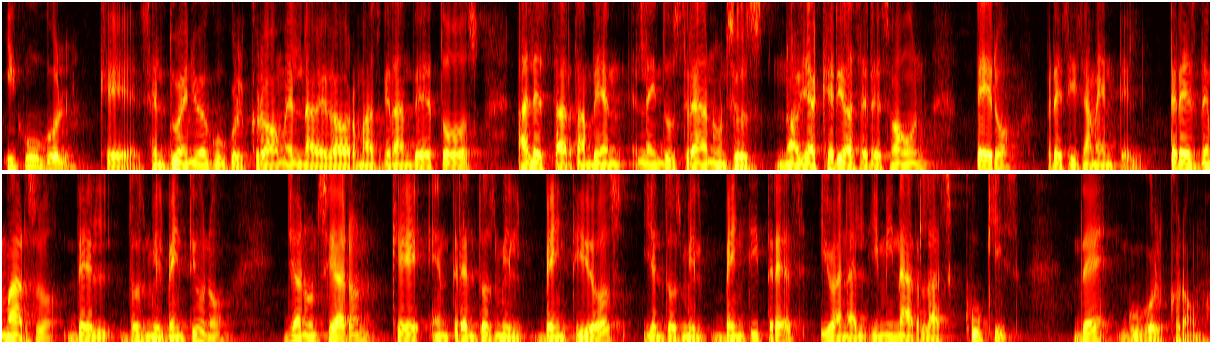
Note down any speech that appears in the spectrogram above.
y Google, que es el dueño de Google Chrome, el navegador más grande de todos, al estar también en la industria de anuncios no había querido hacer eso aún, pero precisamente el 3 de marzo del 2021 ya anunciaron que entre el 2022 y el 2023 iban a eliminar las cookies de Google Chrome.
